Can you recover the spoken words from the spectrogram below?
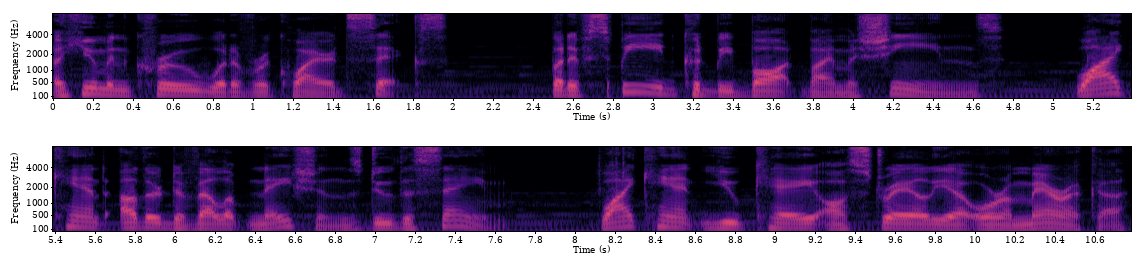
A human crew would have required six. But if speed could be bought by machines, why can't other developed nations do the same? Why can't UK, Australia, or America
